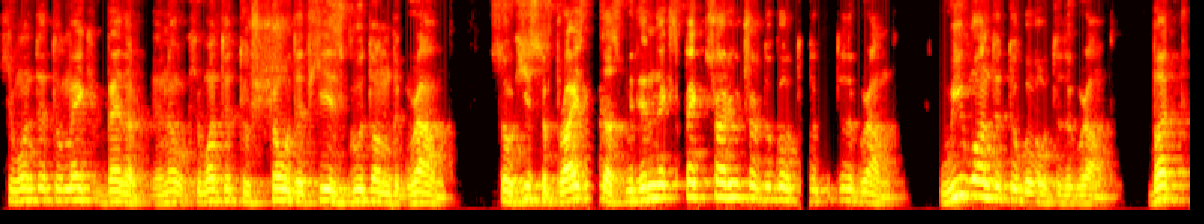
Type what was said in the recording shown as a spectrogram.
He wanted to make better. You know, he wanted to show that he is good on the ground. So he surprised us. We didn't expect Charlie to go to, to the ground. We wanted to go to the ground, but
